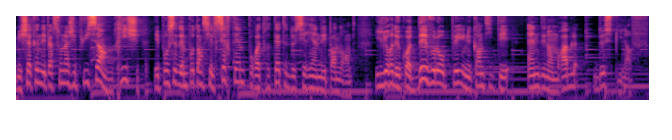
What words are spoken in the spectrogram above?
mais chacun des personnages est puissant, riche et possède un potentiel certain pour être tête de série indépendante. Il y aurait de quoi développer une quantité indénombrable de spin-off.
